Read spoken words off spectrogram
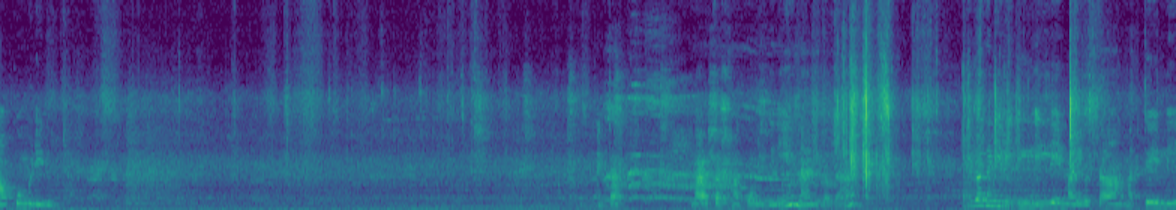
ಹಾಕ್ಕೊಂಬಿಡಿ ನೀವು. ಆಯಿತಾ? ಮಾರ್ಕ ಹಾಕ್ಕೊಂಡಿದ್ದೀನಿ ನಾನಿವಾಗ. ಇವಾಗ ನೀವು ಇಲ್ಲಿ ಇಲ್ಲಿ ಏನು ಮಾಡಿ ಗೊತ್ತಾ? ಮತ್ತೆ ಇಲ್ಲಿ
